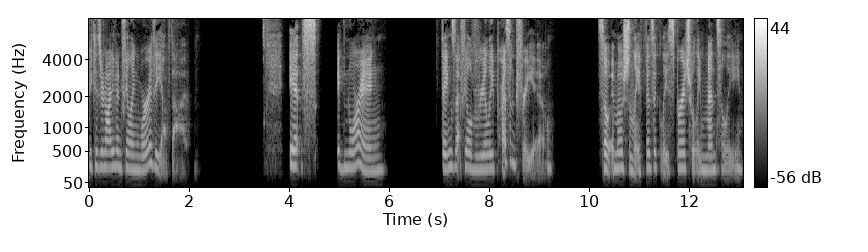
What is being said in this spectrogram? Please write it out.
because you're not even feeling worthy of that. It's ignoring things that feel really present for you. So, emotionally, physically, spiritually, mentally,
